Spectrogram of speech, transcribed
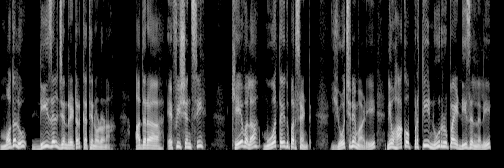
ಮೊದಲು ಡೀಸೆಲ್ ಜನರೇಟರ್ ಕಥೆ ನೋಡೋಣ. ಅದರ ಎಫಿಷಿಯನ್ಸಿ ಕೇವಲ ಮೂವತ್ತೈದು ಪರ್ಸೆಂಟ್. ಯೋಚನೆ ಮಾಡಿ, ನೀವು ಹಾಕೋ ಪ್ರತಿ ನೂರು ರೂಪಾಯಿ ಡೀಸೆಲ್ನಲ್ಲಿ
